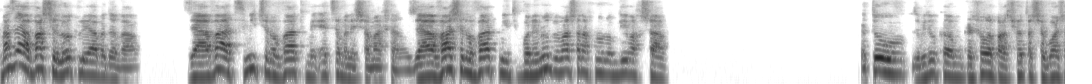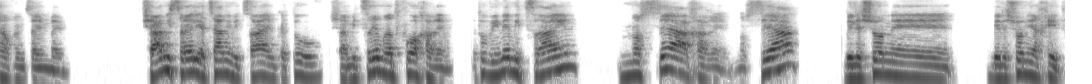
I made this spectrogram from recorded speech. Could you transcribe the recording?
מה זה אהבה שלא תלויה בדבר? זה אהבה עצמית שנובעת מעצם הנשמה שלנו, זה אהבה שנובעת מהתבוננות במה שאנחנו לומדים עכשיו. כתוב, זה בדיוק קשור לפרשיות השבוע שאנחנו נמצאים בהן. כשעם ישראל יצא ממצרים, כתוב שהמצרים רדפו אחריהם. כתוב, הנה מצרים נוסע אחריהם. נוסע בלשון, אה, בלשון יחיד.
